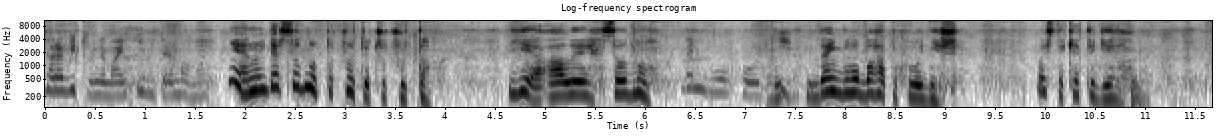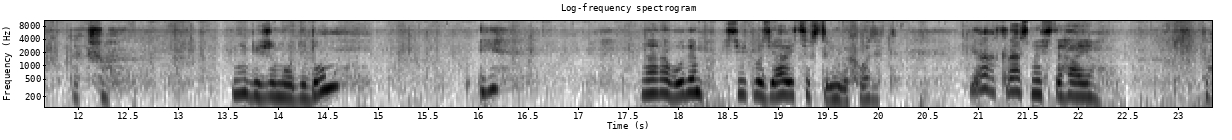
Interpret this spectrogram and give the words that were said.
Зараз вітру немає, який вітер, мама. Ні, ну йдеш все одно, то чути чуть-чуть там. Є, але все одно День було холодніше. день було багато холодніше. Ось таке то діло. Так що ми біжимо додому і зараз будемо, світло з'явиться, в стрім виходити. Якраз ми встигаємо. То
